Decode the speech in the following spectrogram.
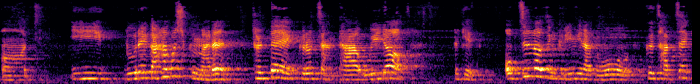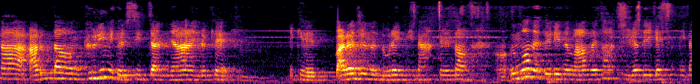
어, 이 노래가 하고 싶은 말은 절대 그렇지 않다. 오히려 이렇게 엎질러진 그림이라도 그 자체가 아름다운 그림이 될 수 있지 않냐 이렇게 이렇게 말해주는 노래입니다. 그래서 어, 응원해드리는 마음에서 들려드리겠습니다.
